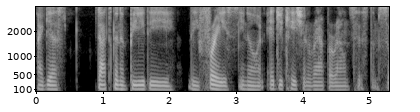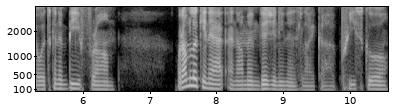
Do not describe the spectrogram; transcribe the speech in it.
I guess that's going to be the the phrase, you know, an education wraparound system. So it's going to be from what I'm looking at and I'm envisioning is like a preschool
